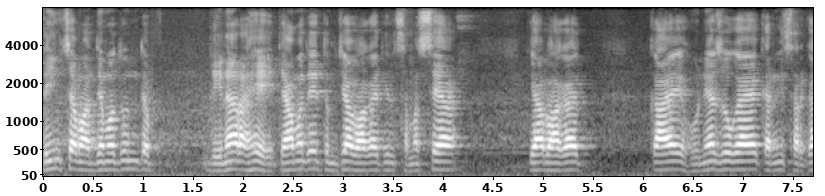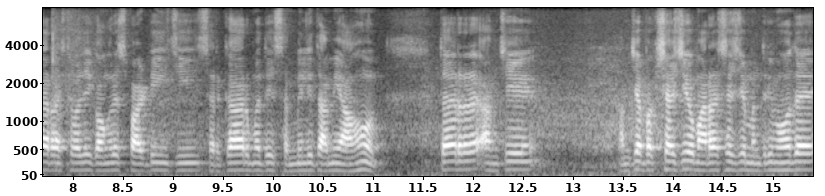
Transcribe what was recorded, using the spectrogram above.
लिंकच्या माध्यमातून त्या देणार आहे त्यामध्ये तुमच्या भागातील समस्या या भागात काय होण्याजोग आहे? कारण की सरकार राष्ट्रवादी काँग्रेस पार्टीची सरकारमध्ये सम्मिलित आम्ही आहोत. तर आमचे आमच्या पक्षाचे व महाराष्ट्राचे मंत्री महोदय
